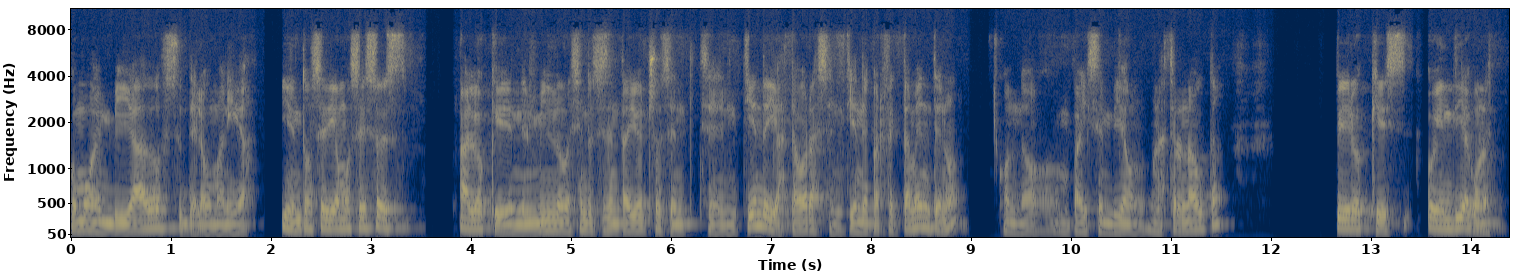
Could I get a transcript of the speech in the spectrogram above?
como enviados de la humanidad. Y entonces, digamos, eso es algo que en el 1968 se, entiende y hasta ahora se entiende perfectamente, ¿no? cuando un país envía un, astronauta, pero que hoy en día cuando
